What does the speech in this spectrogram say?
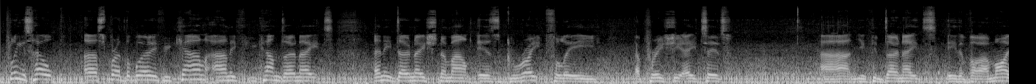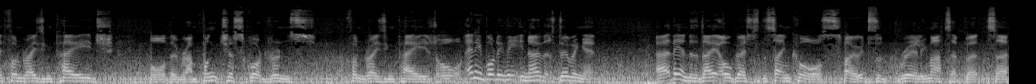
please help uh, spread the word if you can, and if you can donate, any donation amount is gratefully appreciated and you can donate either via my fundraising page or the Rambunctious Squadron's fundraising page or anybody that you know that's doing it. Uh, at the end of the day, it all goes to the same cause, so it doesn't really matter. But uh,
